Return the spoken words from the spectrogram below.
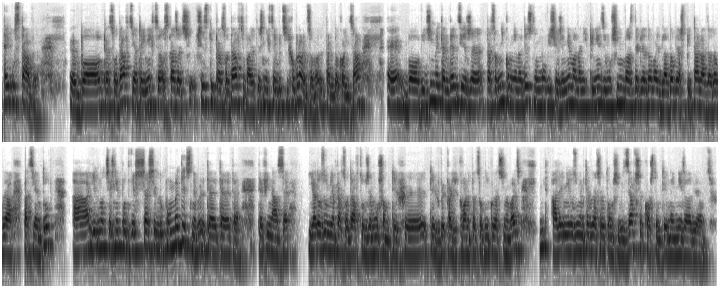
tej ustawy bo pracodawcy, ja tutaj nie chcę oskarżać wszystkich pracodawców, ale też nie chcę być ich obrońcą tak do końca, e, bo widzimy tendencję, że pracownikom niemedycznym mówi się, że nie ma na nich pieniędzy, musimy was degradować dla dobra szpitala, dla dobra pacjentów, a jednocześnie podwyższa się grupom medycznym te, te, te, te finanse. Ja rozumiem pracodawców, że muszą tych, e, tych wykwalifikowanych pracowników zatrzymywać, ale nie rozumiem tego, dlaczego to musi być zawsze kosztem tych najmniej zarabiających.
